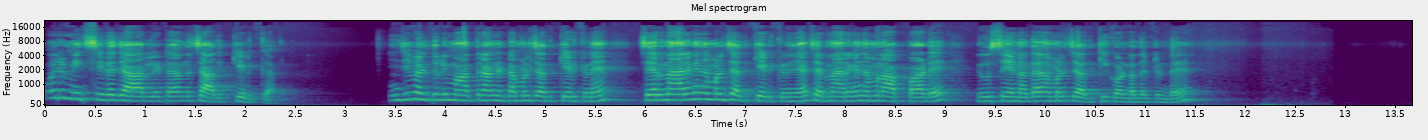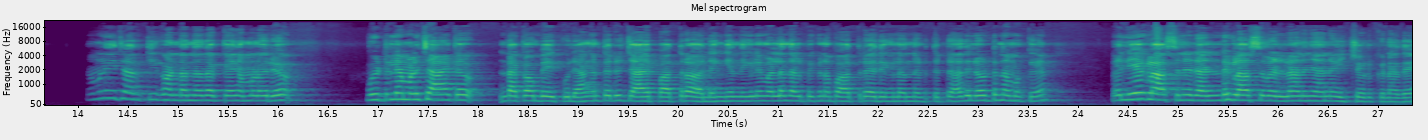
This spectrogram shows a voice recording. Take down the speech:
ഒരു മിക്സിയുടെ ജാറിലിട്ട് ഒന്ന് ചതുക്കിയെടുക്കുക. ഇഞ്ചി വെളുത്തുള്ളി മാത്രമാണ് ഇട്ട് നമ്മൾ ചതുക്കിയെടുക്കണേ. ചെറുനാരങ്ങ നമ്മൾ ചതുക്കിയെടുക്കണില്ല. ചെറുനാരങ്ങ നമ്മൾ അപ്പാട് യൂസ് ചെയ്യണത് നമ്മൾ ചതുക്കി കൊണ്ടുവന്നിട്ടുണ്ട്. ചതുക്കി കൊണ്ടുവന്നതൊക്കെ നമ്മളൊരു വീട്ടിൽ നമ്മൾ ചായ ഒക്കെ ഉണ്ടാക്കാൻ ഉപയോഗിക്കൂല. അങ്ങനത്തെ ഒരു ചായപാത്രം അല്ലെങ്കിൽ എന്തെങ്കിലും വെള്ളം തിളപ്പിക്കുന്ന പാത്രം ഏതെങ്കിലും ഒന്ന് എടുത്തിട്ട് അതിലോട്ട് നമുക്ക് വലിയ ഗ്ലാസ്സിന് രണ്ട് ഗ്ലാസ് വെള്ളമാണ് ഞാൻ ഒഴിച്ചു കൊടുക്കുന്നത്.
